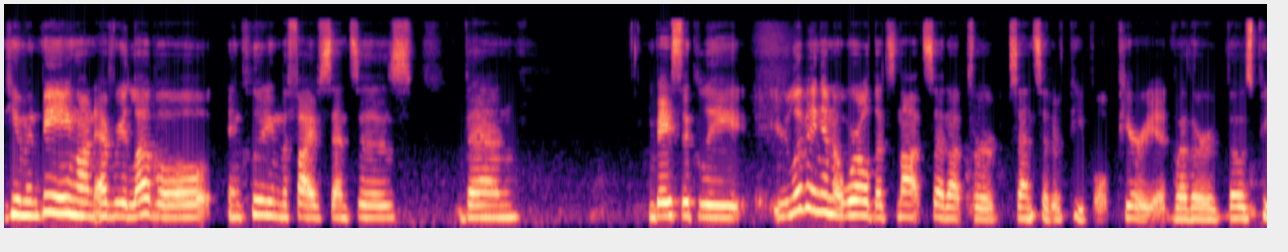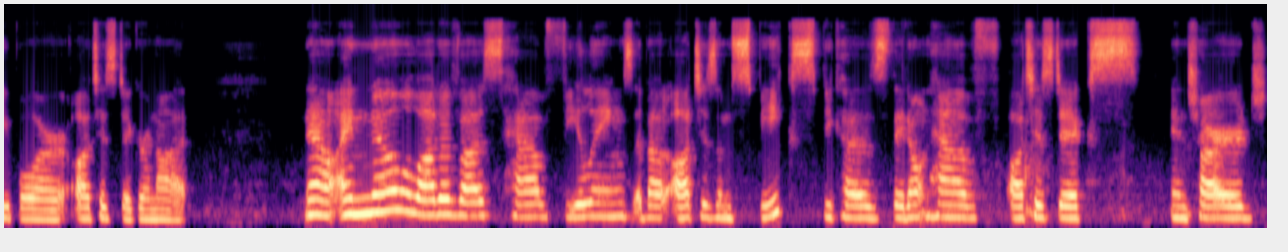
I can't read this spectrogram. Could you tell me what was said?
human being on every level, including the five senses, then basically you're living in a world that's not set up for sensitive people, period, whether those people are autistic or not. Now, I know a lot of us have feelings about Autism Speaks because they don't have autistics in charge.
